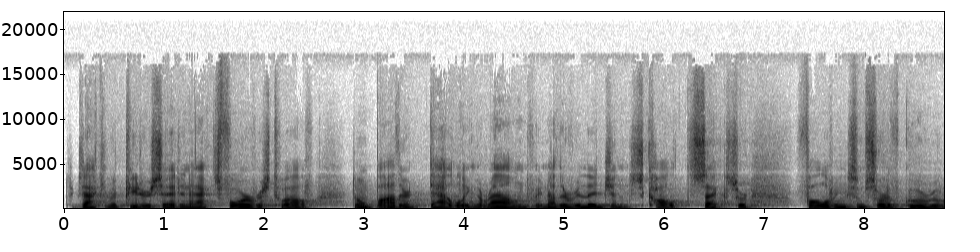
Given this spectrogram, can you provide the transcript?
It's exactly what Peter said in Acts 4, verse 12. Don't bother dabbling around in other religions, cults, sects, or following some sort of guru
